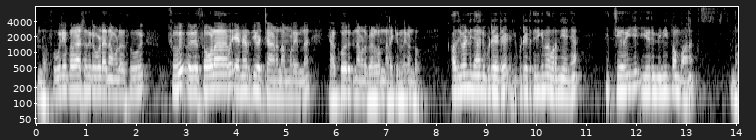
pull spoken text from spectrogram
കണ്ടോ സൂര്യപ്രകാശത്തിലൂടെ നമ്മൾ സൂ സൂ ഒരു സോളാർ എനർജി വെച്ചാണ് നമ്മൾ ഇന്ന് ഈ അക്വരത്തിൽ നമ്മൾ വെള്ളം നിറയ്ക്കുന്നത്. കണ്ടോ അതിനുവേണ്ടി ഞാൻ ഇവിടെ ഇവിടെ എടുത്തിരിക്കുന്നത് പറഞ്ഞു കഴിഞ്ഞാൽ ഈ ചെറിയ ഈ ഒരു മിനി പമ്പാണ്. കണ്ടോ?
